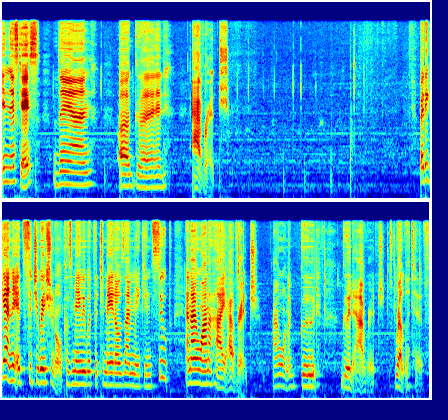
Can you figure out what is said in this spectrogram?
In this case, than a good average. But again, it's situational because maybe with the tomatoes I'm making soup and I want a high average. I want a good, good average. Relative.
